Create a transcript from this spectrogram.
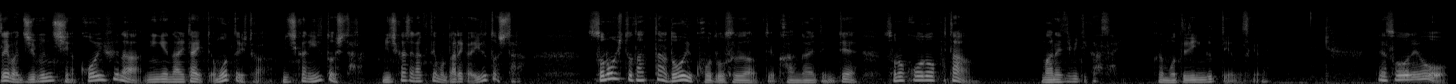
例えば自分自身がこういうふうな人間になりたいって思ってる人が身近にいるとしたら身近じゃなくても誰かいるとしたらその人だったらどういう行動をするだろうっていう考えてみてその行動パターン真似てみてください。これモデリングっていうんですけどね。でそれを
